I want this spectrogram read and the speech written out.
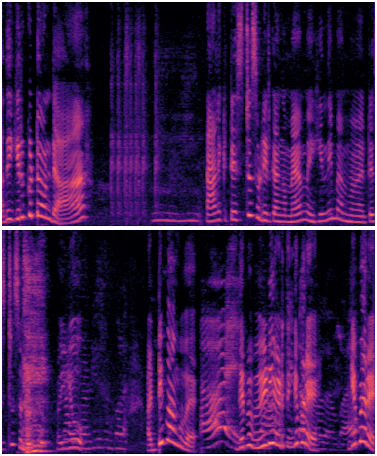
அது இருக்கட்டும்டா. நாளைக்கு டெஸ்ட்டு சொல்லியிருக்காங்க மேம் ஹிந்தி மேம் டெஸ்ட்டு சொல்லியிருக்காங்க. ஐயோ. அடி வாங்குவ. ஆய் இங்கே இப்போ வீடியோ எடுத்து இங்கே பாரு. இங்கே பாரு.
